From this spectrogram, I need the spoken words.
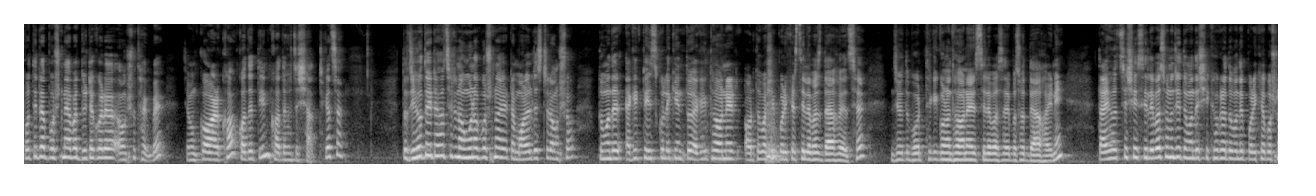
প্রতিটা প্রশ্নে আবার দুইটা করে অংশ থাকবে, যেমন ক আর খ, কতে তিন, কতে হচ্ছে সাত, ঠিক আছে? তো যেহেতু এটা হচ্ছে একটা নমুনা প্রশ্ন, এটা মডেল টেস্টের অংশ, তোমাদের এক একটা স্কুলে কিন্তু এক এক ধরনের অর্ধবার্ষিক পরীক্ষার সিলেবাস দেওয়া হয়েছে। যেহেতু বোর্ড থেকে কোনো ধরনের সিলেবাস এবছর দেওয়া হয়নি তাই হচ্ছে সেই সিলেবাস অনুযায়ী তোমাদের শিক্ষকরা তোমাদের পরীক্ষার প্রশ্ন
